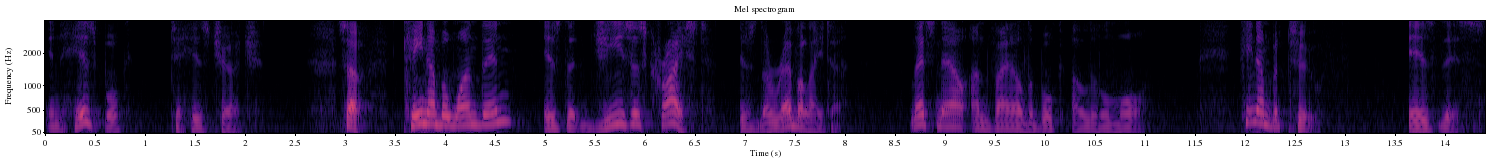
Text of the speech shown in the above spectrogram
in his book to his church. So, key number one then is that Jesus Christ is the revelator. Let's now unveil the book a little more. Key number two is this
